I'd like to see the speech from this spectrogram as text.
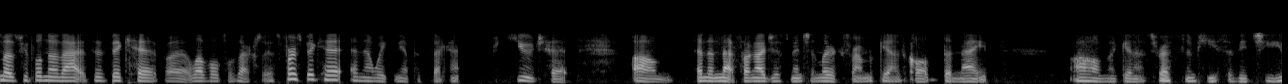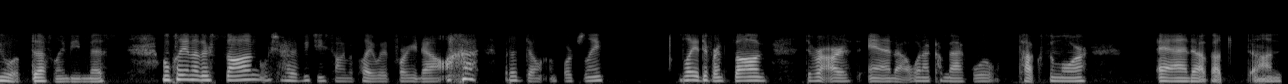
Most people know that it's his big hit, but Levels was actually his first big hit, and then "Wake Me Up" his second huge hit. Um, and then that song I just mentioned lyrics from again is called "The Nights." Oh my goodness, rest in peace, Avicii. You will definitely be missed. I'm gonna play another song. Wish I had a Avicii song to play with for you now, but I don't, unfortunately. Play a different song, different artist, and uh, when I come back, we'll talk some more and uh, about um,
